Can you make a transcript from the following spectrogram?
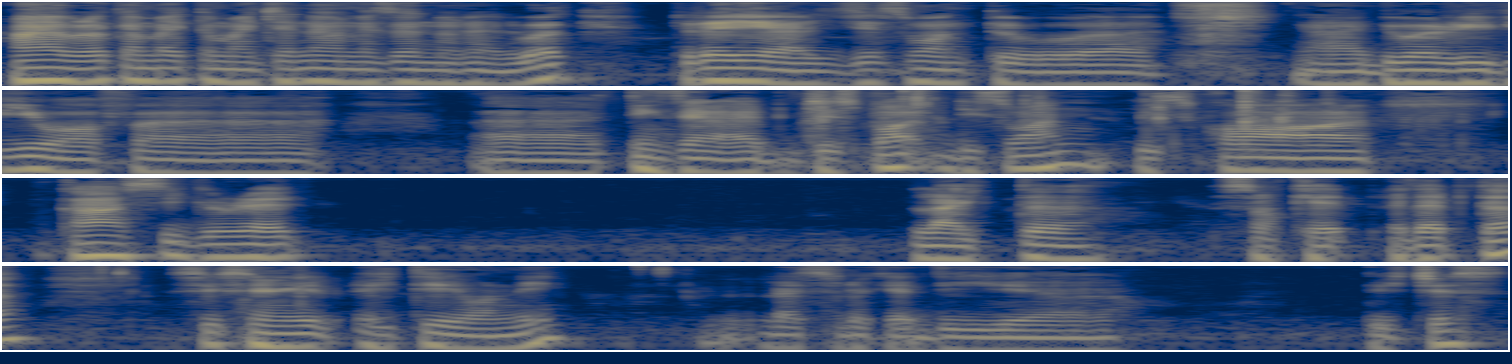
Hi, welcome back to my channel Maison D'or Network. Today I just want to uh, uh, do a review of uh, uh, things that I just bought. This one is called car cigarette lighter socket adapter, 680 only. Let's look at the uh, pictures.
